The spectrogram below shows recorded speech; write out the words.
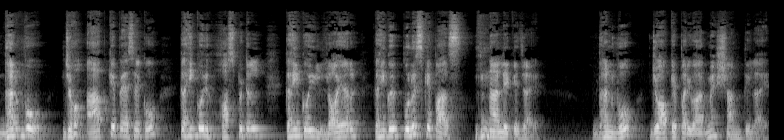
धन वो जो आपके पैसे को कहीं कोई हॉस्पिटल, कहीं कोई लॉयर, कहीं कोई पुलिस के पास ना लेके जाए। धन वो जो आपके परिवार में शांति लाए।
